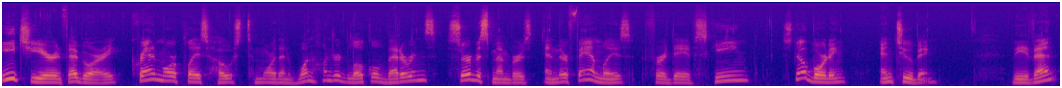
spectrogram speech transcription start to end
Each year in February, Cranmore plays host to more than 100 local veterans, service members, and their families for a day of skiing, snowboarding, and tubing. The event,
